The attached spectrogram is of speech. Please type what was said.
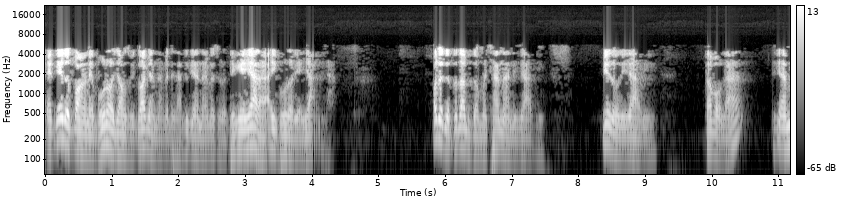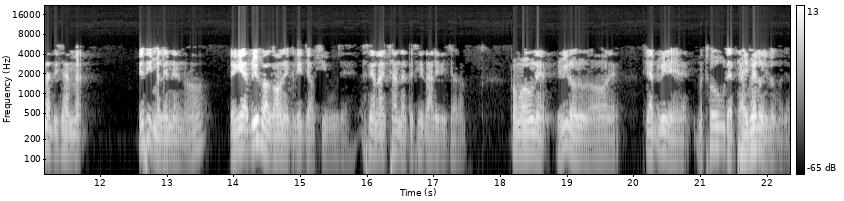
အဲတဲ့လို့ပေါင်တယ်ဘိုးတော်ကြောင့်ဆိုသွားပြန်တယ်ပဲတခါလူပြန်တယ်ပဲဆိုတော့တကယ်ရတာအဲ့ဘိုးတော်တွေရနေတာဟုတ်တယ်တော်တော်တော်မချမ်းသာနေကြပြီပြည့်စုံနေကြပြီ ဟုတ်ပါလားတရားမှတ်တရားမှတ်မျက်စိမလင်းနဲ့နော်တကယ်အတွေးဖော်ကောင်းတဲ့ကလေးကြောက်ရှိဘူးတဲ့အစင်လာချမ်းသာတထေးသားလေးတွေကြတော့ပမလုံးနဲ့မိမိတော်တို့တော့တဲ့တရားတွေးတယ်တဲ့မထိုးဘူးတဲ့ဒိုင်မဲလို့လုံးမတဲ့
